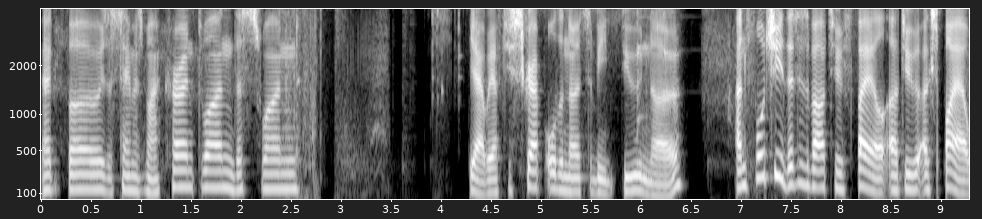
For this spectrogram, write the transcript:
That bow is the same as my current one. This one. Yeah, we have to scrap all the notes that we do know. Unfortunately, this is about to fail, uh, to expire.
